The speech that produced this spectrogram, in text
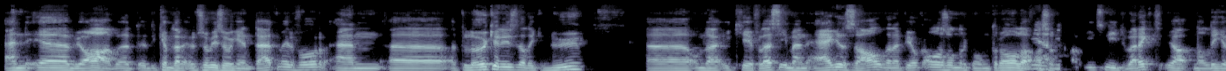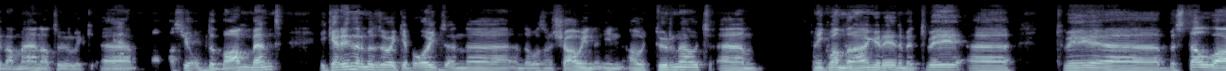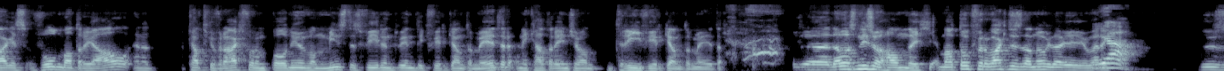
en eh, ja, het- ik heb daar sowieso geen tijd meer voor. En eh, het leuke is dat ik nu, eh, omdat ik geef les in mijn eigen zaal, dan heb je ook alles onder controle. Ja. Als er iets niet werkt, ja, dan ligt het aan mij natuurlijk. Ja. Als je op de baan bent. Ik herinner me zo, ik heb ooit een, eh, en dat was een show in, in Oud-Turnhout. ehm, en ik kwam eraan gereden met twee, eh, twee eh, bestelwagens vol materiaal. En het ik had gevraagd voor een podium van minstens 24 vierkante meter. En ik had er eentje van 3 vierkante meter. Dus, dat was niet zo handig. Maar toch verwachten ze dan nog dat je je werk. Ja. Dus,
